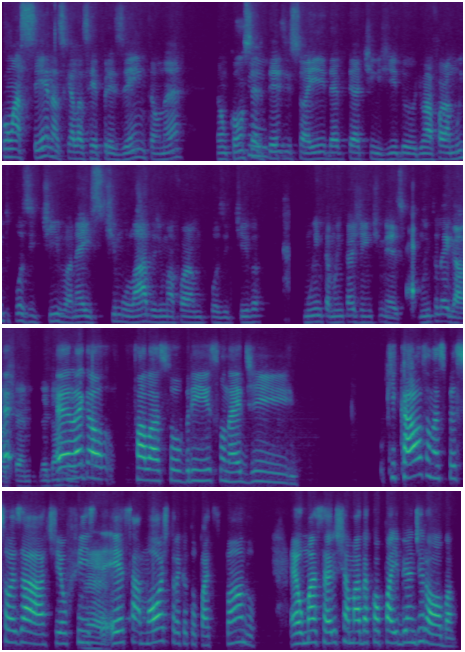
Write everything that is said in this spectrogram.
com as cenas que elas representam, né? Então, com Sim. certeza, isso aí deve ter atingido de uma forma muito positiva, né? Estimulado de uma forma muito positiva muita, muita gente mesmo. Muito legal, é, Legal é mesmo. legal falar sobre isso, né? De o que causa nas pessoas a arte. Eu fiz é. essa amostra que eu estou participando, é uma série chamada Copaíba e Andiroba.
